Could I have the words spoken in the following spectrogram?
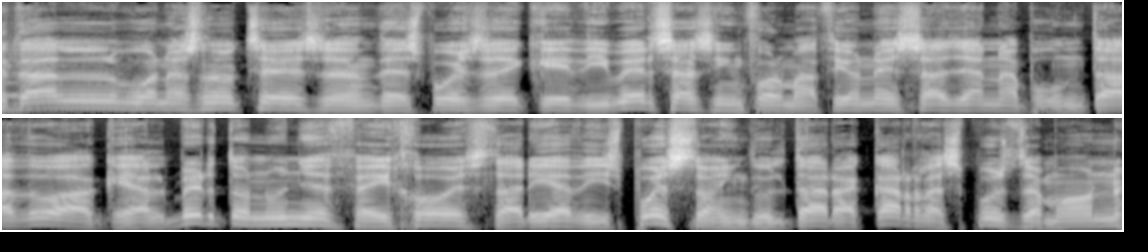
¿Qué tal? Buenas noches. Después de que diversas informaciones hayan apuntado a que Alberto Núñez Feijó estaría dispuesto a indultar a Carles Puigdemont,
